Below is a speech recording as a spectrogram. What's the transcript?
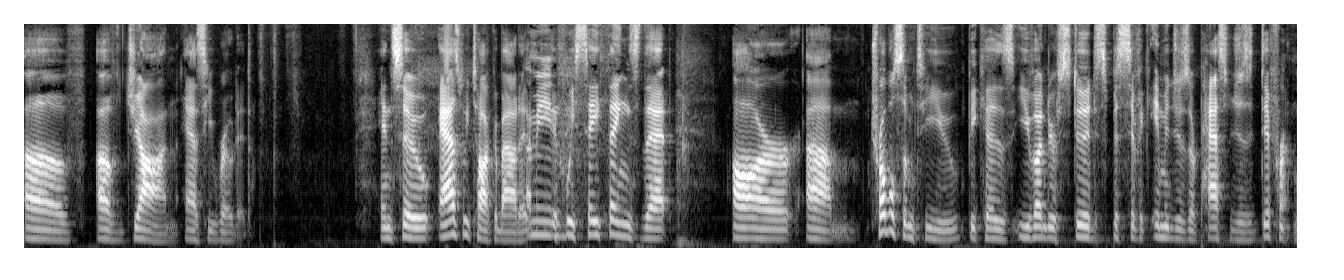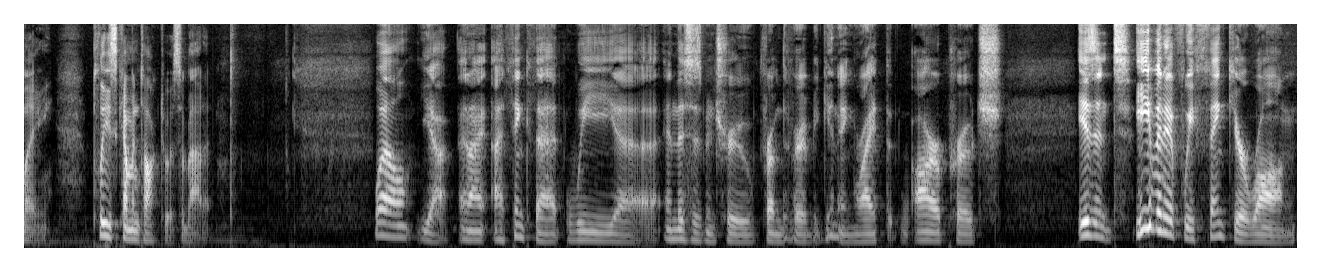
of of John as he wrote it. And so as we talk about it, I mean- if we say things that are um, troublesome to you because you've understood specific images or passages differently, please come and talk to us about it. Well, yeah, and I, I think that we, uh, and this has been true from the very beginning, right? That our approach isn't, even if we think you're wrong,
